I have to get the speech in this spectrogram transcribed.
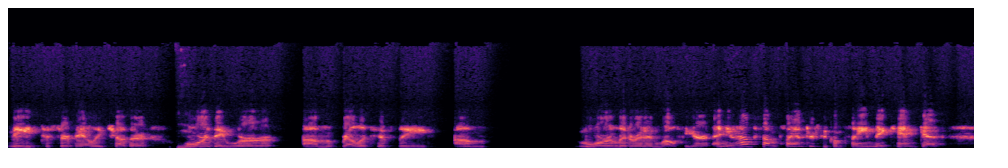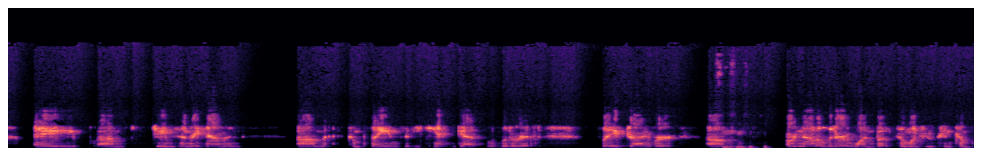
made to surveil each other, yeah. or they were um, relatively um, more literate and wealthier. And you have some planters who complain they can't get a um, James Henry Hammond um, complains that he can't get a literate slave driver. Or not a literate one, but someone who can com-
